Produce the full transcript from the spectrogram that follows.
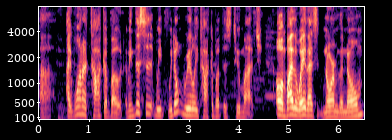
uh, I want to talk about. I mean, this is we we don't really talk about this too much. Oh, and by the way, that's Norm the gnome,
